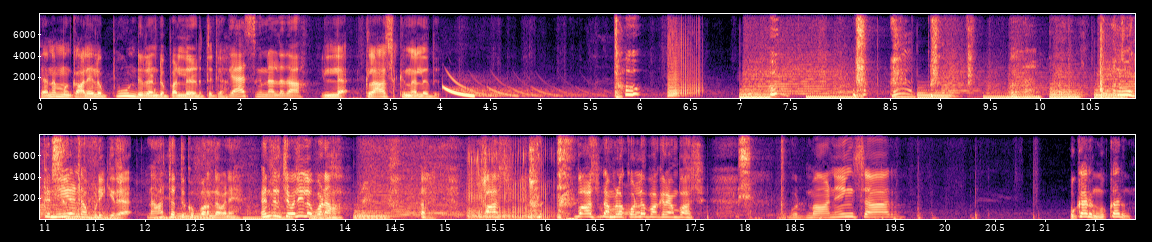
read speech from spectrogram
தினமும் காலையில் பூண்டு ரெண்டு பல்லு எடுத்துக்க. கேஸுக்கு நல்லதா? இல்லை கிளாஸுக்கு நல்லது. மூக்கு நீ ஏன்டா பிடிக்கிற? நாத்தத்துக்கு பிறந்தவனே. எந்திரிச்சு வெளியில போடா. பாஸ் பாஸ் நம்மளை கொல்ல பார்க்குறேன் பாஸ். குட் மார்னிங் சார் உட்காருங்க உட்காருங்க.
